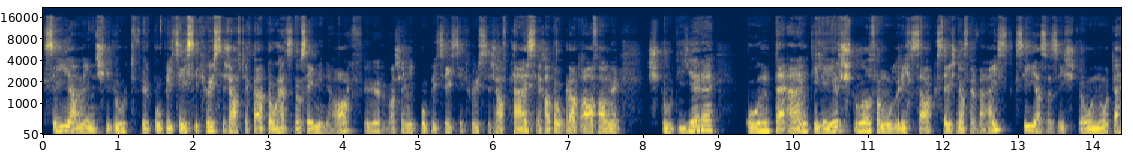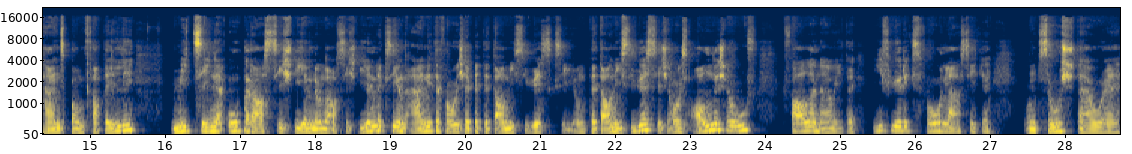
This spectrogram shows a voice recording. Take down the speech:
gewesen, am Institut für Publizistikwissenschaft. Ich glaube, da hat es noch Seminar für wahrscheinlich Publizistikwissenschaft geheißen. Ich habe hier gerade angefangen studieren. Und der eine Lehrstuhl von Ulrich Sachse ist noch verwaist gewesen. Also es ist hier nur der Heinz Bonfadelli mit seinen Oberassistierenden und Assistierenden gewesen. Und einer davon ist eben der Dani Süß gewesen. Und der Dani Süß ist uns allen schon auf gefallen, auch in den Einführungsvorlesungen und sonst auch äh,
